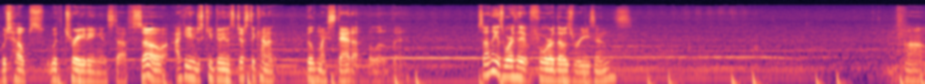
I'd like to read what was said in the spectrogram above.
which helps with trading and stuff. So I could even just keep doing this just to kind of build my stat up a little bit. So I think it's worth it for those reasons. Um,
